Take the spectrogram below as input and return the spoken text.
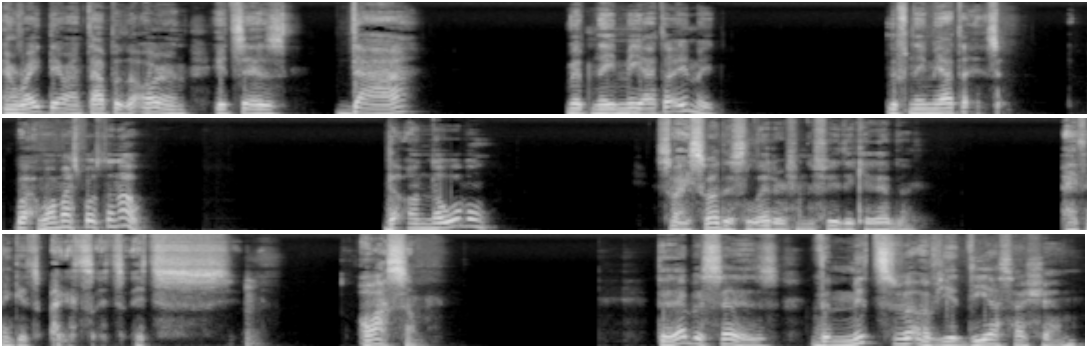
and right there on top of the Aron, it says Da mipnei miyata imid. Lifnei miyata. So, What, what am I supposed to know? The unknowable? So I saw this letter from the Frierdiker Rebbe. I think it's it's it's it's awesome. The Rebbe says the mitzvah of Yedias Hashem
